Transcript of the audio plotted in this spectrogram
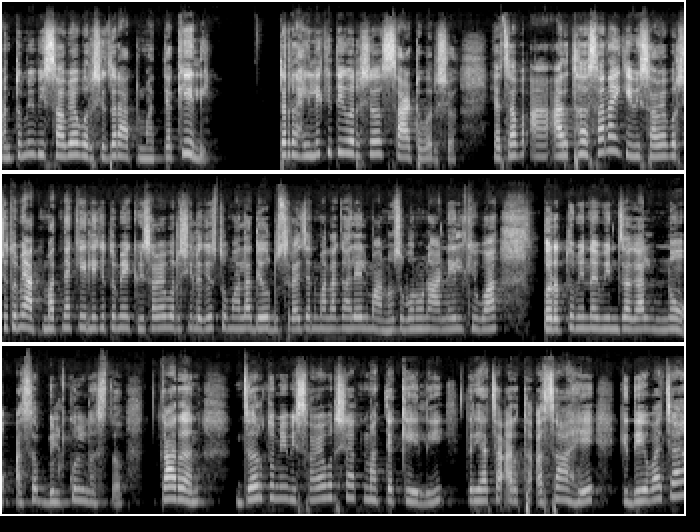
आणि तुम्ही विसाव्या वर्षी जर आत्महत्या केली तर राहिले किती वर्ष? साठ वर्ष. याचा आ- अर्थ असा नाही की विसाव्या वर्षी तुम्ही आत्महत्या केली की तुम्ही एकविसाव्या वर्षी लगेच तुम्हाला देव दुसऱ्या जन्माला घालेल माणूस बनवून आणेल किंवा परत तुम्ही नवीन जगाल. नो असं बिलकुल नसतं. कारण जर तुम्ही विसाव्या वर्षी आत्महत्या केली तर याचा अर्थ असा आहे की देवाच्या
